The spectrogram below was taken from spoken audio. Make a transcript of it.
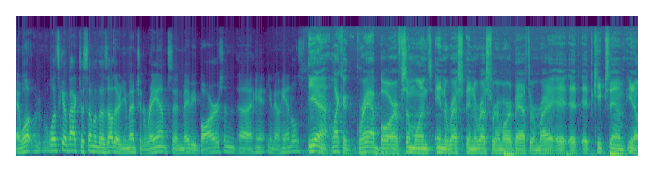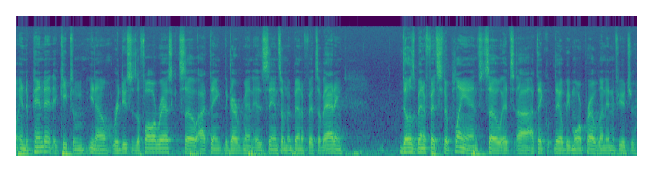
And what, let's go back to some of those other, you mentioned ramps and maybe bars and, uh, han, you know, handles. Yeah, like a grab bar if someone's in the rest in the restroom or a bathroom, right? It, it, it keeps them, you know, independent. It keeps them, you know, reduces the fall risk. So I think the government is seeing some of the benefits of adding those benefits to plans. So it's, uh, I think they'll be more prevalent in the future.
